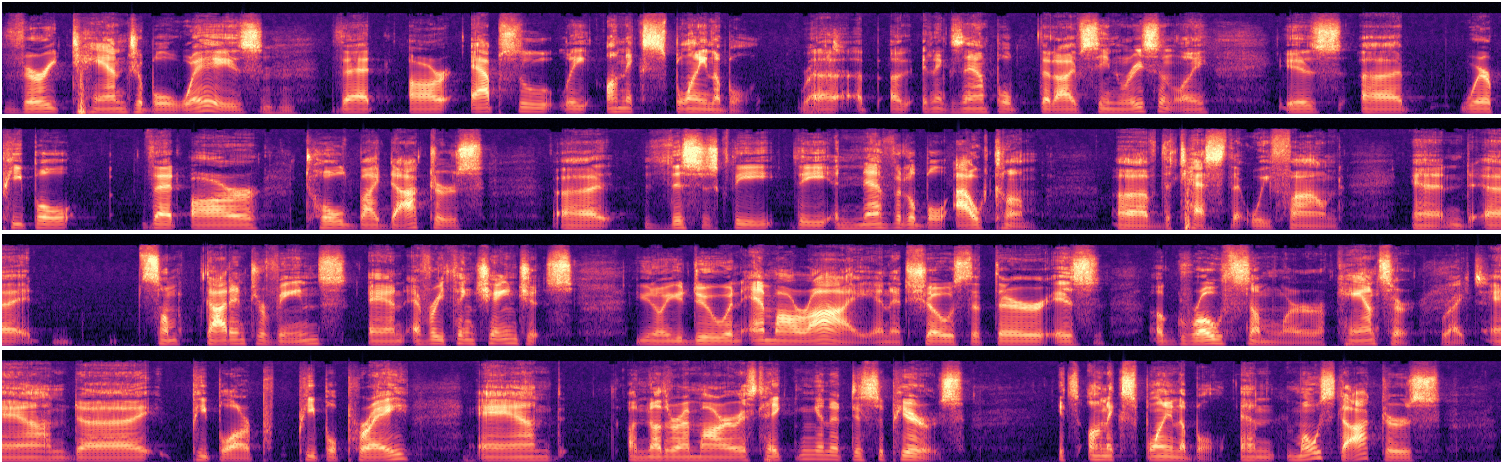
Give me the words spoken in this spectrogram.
very tangible ways. Mm-hmm that are absolutely unexplainable. Right. Uh, an example that I've seen recently is uh, where people that are told by doctors uh, this is the the inevitable outcome of the test that we found, and uh, some God intervenes and everything changes. You know, you do an MRI and it shows that there is a growth somewhere or cancer. Right. And uh, people are people pray, and another MRI is taken and it disappears. It's unexplainable, and most doctors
